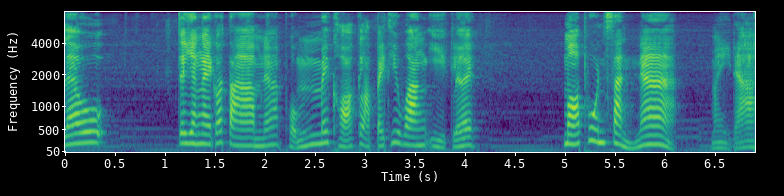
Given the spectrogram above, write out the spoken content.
แล้วจะยังไงก็ตามนะ ผมไม่ขอกลับไปที่วังอีกเลย หมอพูนสั่นหน้า ไม่ได้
